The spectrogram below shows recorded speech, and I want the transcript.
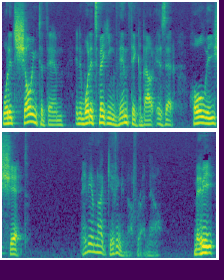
what it's showing to them and what it's making them think about is that, holy shit, maybe I'm not giving enough right now. Maybe,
